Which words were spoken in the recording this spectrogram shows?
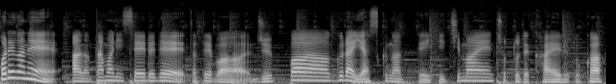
これがね、あのたまにセールで、例えば10%ぐらい安くなっていて、1万円ちょっとで買えるとか、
